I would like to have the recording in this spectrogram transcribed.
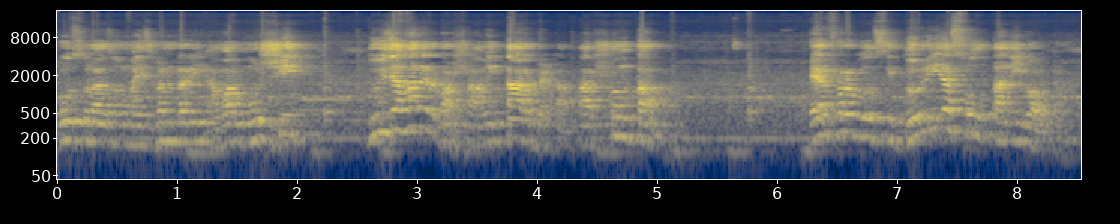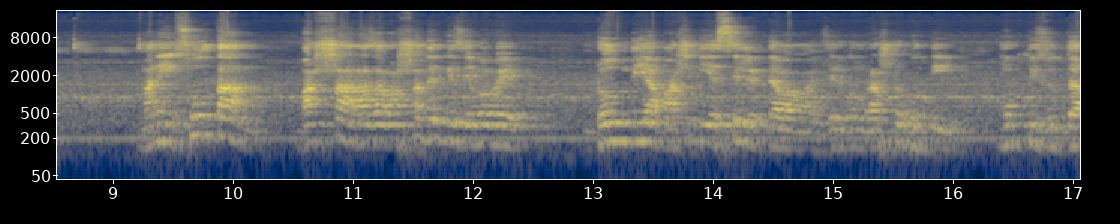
গৌসুল আজম মাইজভান্ডারি আমার মুর্শিদ, দুই জাহানের বাসা। আমি তার বেটা, তার সন্তান। এরপরে বলছি, দরিয়া সুলতানি বাবা মানে সুলতান বাদশাহ, রাজা বাদশাদেরকে যেভাবে ডোল দিয়া, বাঁশি দিয়ে সিলেট দেওয়া হয়, যেরকম রাষ্ট্রপতি, মুক্তিযোদ্ধা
